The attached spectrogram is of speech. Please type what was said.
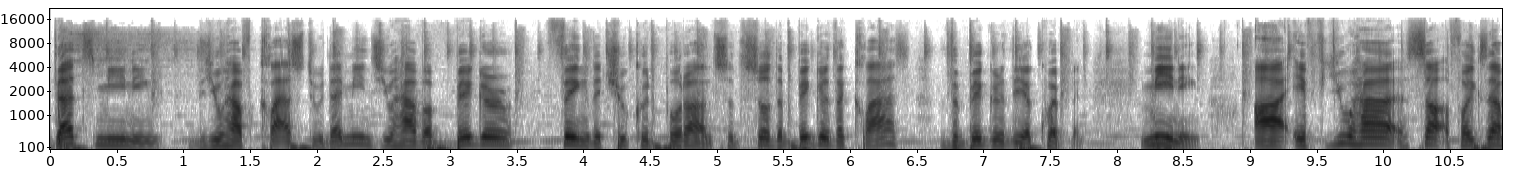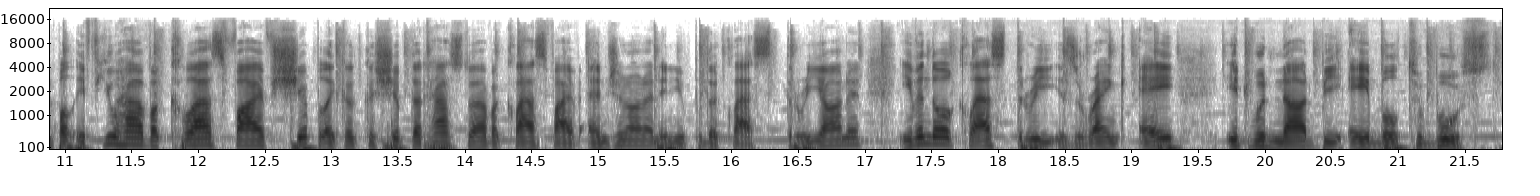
that's meaning you have class 2. That means you have a bigger thing that you could put on. So, so the bigger the class, the bigger the equipment. Meaning, uh, if you have, so for example, if you have a class 5 ship, like a, a, ship that has to have a class 5 engine on it, and you put a class 3 on it, even though a class 3 is rank A, it would not be able to boost.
